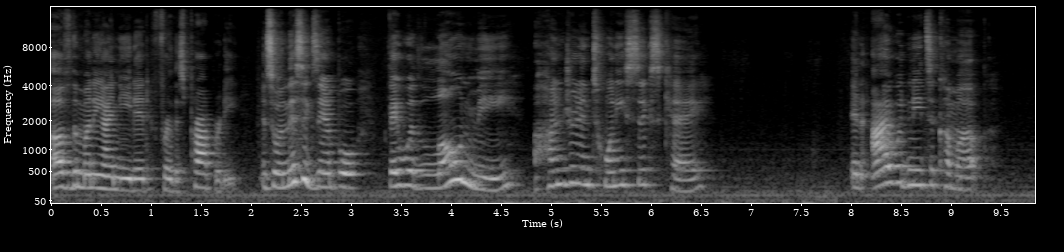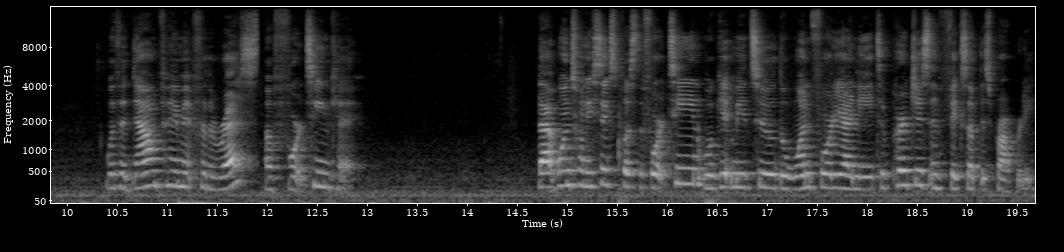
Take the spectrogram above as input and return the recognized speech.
of the money I needed for this property. And so in this example, they would loan me 126K and I would need to come up with a down payment for the rest of 14K. That 126 plus the 14 will get me to the 140 I need to purchase and fix up this property.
